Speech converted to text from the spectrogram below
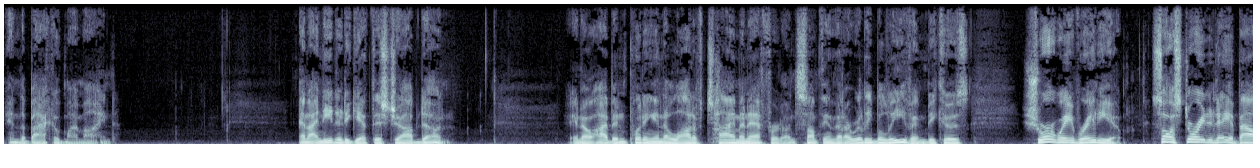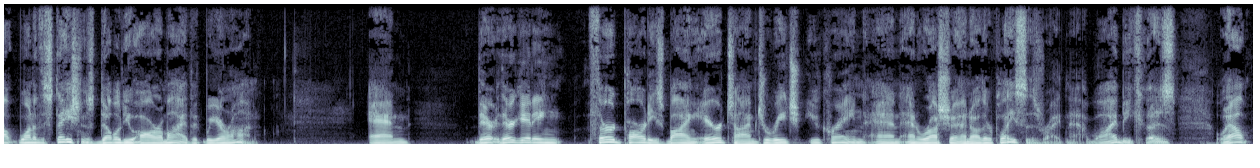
in the back of my mind. And I needed to get this job done. You know, I've been putting in a lot of time and effort on something that I really believe in because shortwave radio. Saw a story today about one of the stations, WRMI, that we are on. And they're they're getting third parties buying airtime to reach Ukraine and, and Russia and other places right now. Why? Because, well,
